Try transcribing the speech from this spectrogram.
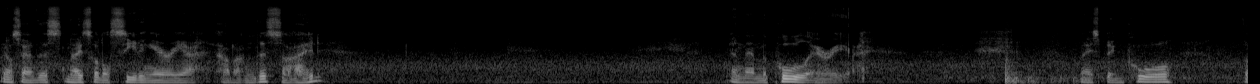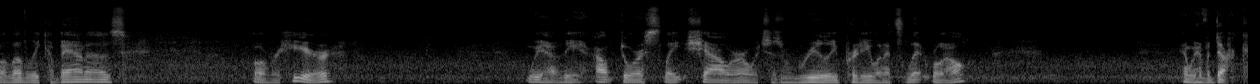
We also have this nice little seating area out on this side. And then the pool area. Nice big pool, the lovely cabanas. Over here, we have the outdoor slate shower, which is really pretty when it's lit well. And we have a duck.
